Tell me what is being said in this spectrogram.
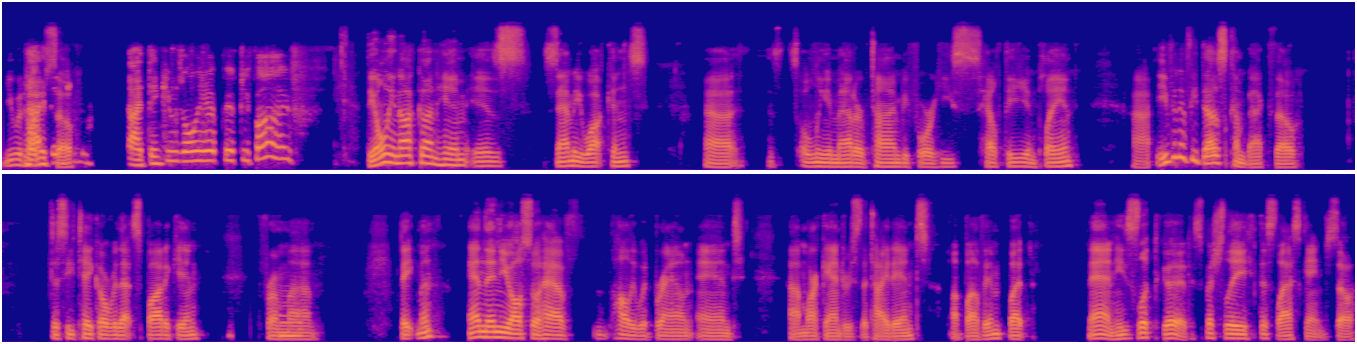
You would hope I so. He, I think he was only at 55. The only knock on him is Sammy Watkins. Uh, it's only a matter of time before he's healthy and playing. Uh, even if he does come back, though, does he take over that spot again from uh, Bateman? And then you also have Hollywood Brown and uh, Mark Andrews, the tight end, above him. But man, he's looked good, especially this last game. So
